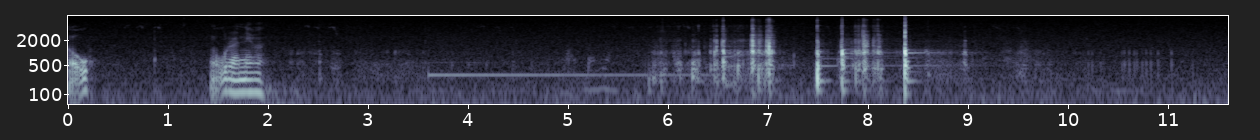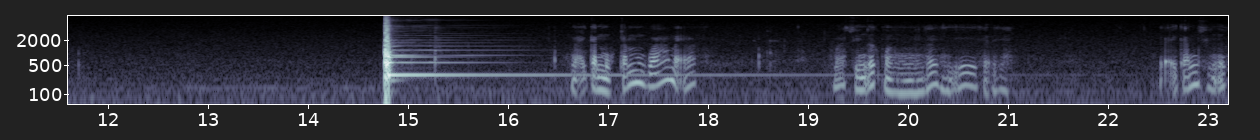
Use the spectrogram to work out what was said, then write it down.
Ngủ. Ngủ rồi anh em ạ. Ngại canh một chấm quá mẹ lắm má xuyên ức mà thấy thì dễ sợ. Vậy gãy cánh xuyên ức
